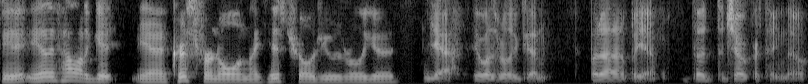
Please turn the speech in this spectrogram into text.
Dude, yeah, they've had a lot of good. Yeah, Christopher Nolan, like his trilogy was really good. Yeah, it was really good. But uh, but yeah, the the Joker thing though,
